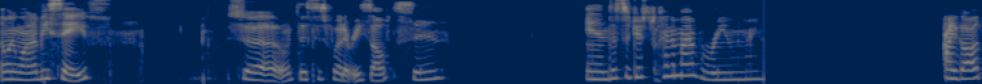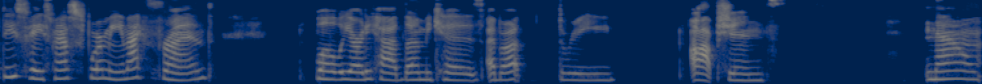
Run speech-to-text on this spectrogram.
and we want to be safe. So this is what it results in. And this is just kind of my room right now. I got these face masks for me and my friend. Well, we already had them because I bought three options. Now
